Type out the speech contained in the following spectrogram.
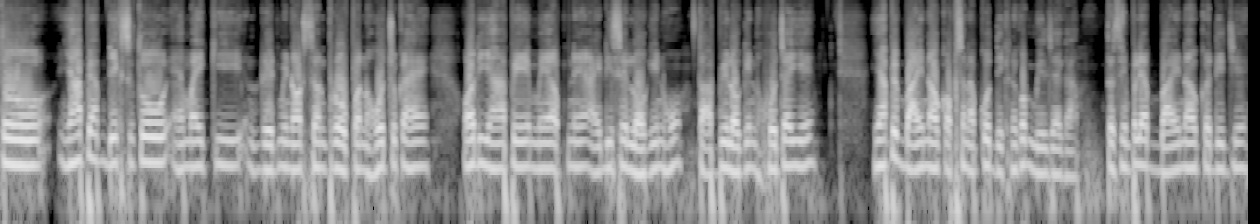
तो यहाँ पे आप देख सकते हो एम की Redmi note seven pro open हो चुका है और यहाँ पे मैं अपने आईडी से लॉगिन हूँ तो आप भी लॉगिन हो जाइए। यहाँ पे बाई नाउ का ऑप्शन आपको देखने को मिल जाएगा। तो सिंपली आप बाई नाउ कर दीजिए।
